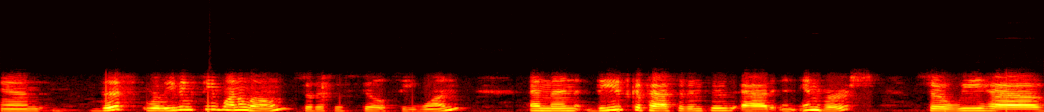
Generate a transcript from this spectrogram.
And this, we're leaving C1 alone, so this is still C1. And then these capacitances add an inverse. So we have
